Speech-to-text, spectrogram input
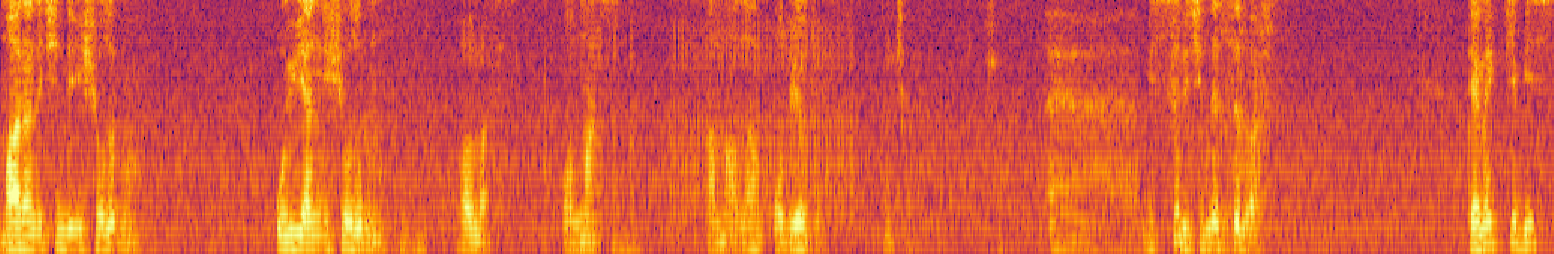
Mağaranın içinde iş olur mu? Uyuyanın işi olur mu? Olmaz. Olmaz. Ama Allah oluyor diyor. İnşallah. Bir sır içinde sır var. Demek ki biz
